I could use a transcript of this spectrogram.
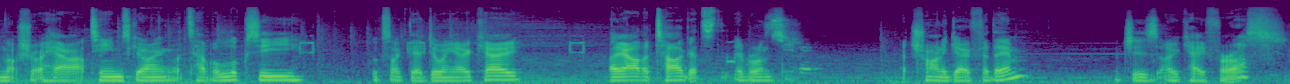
not sure how our team's going. Let's have a look-see. Looks like they're doing okay. They are the targets. Everyone's trying to go for them, which is okay for us.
